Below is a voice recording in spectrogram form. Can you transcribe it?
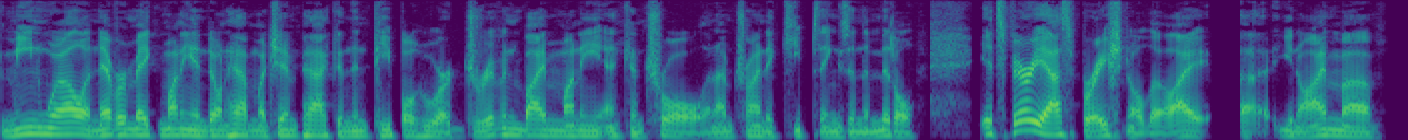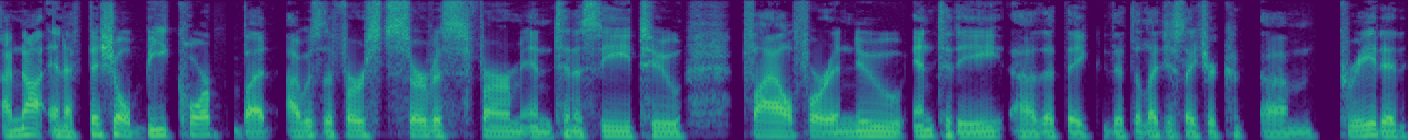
mean well and never make money and don't have much impact, and then people who are driven by money and control. And I'm trying to keep things in the middle. It's very aspirational, though. I, uh, you know, I'm. Uh, I'm not an official B Corp, but I was the first service firm in Tennessee to file for a new entity uh, that they that the legislature um, created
